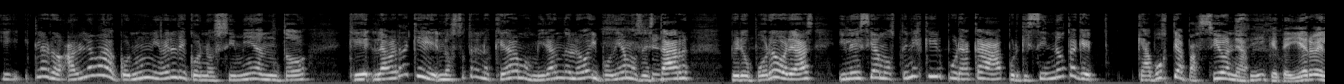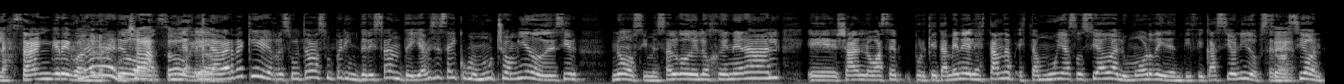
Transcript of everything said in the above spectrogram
Y claro, hablaba con un nivel de conocimiento que la verdad que nosotras nos quedábamos mirándolo y podíamos estar, pero por horas, y le decíamos, tenés que ir por acá, porque se nota que, que a vos te apasiona. Sí, que te hierve la sangre cuando lo Claro, escuchás. y la, y la verdad que resultaba súper interesante y a veces hay como mucho miedo de decir, no, si me salgo de lo general, eh, ya no va a ser, porque también el stand-up está muy asociado al humor de identificación y de observación,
